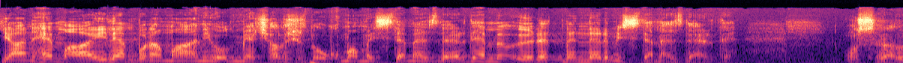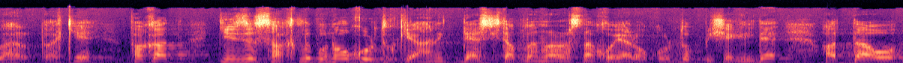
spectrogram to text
Yani hem ailem buna mani olmaya çalışırdı okumamı istemezlerdi hem öğretmenlerim istemezlerdi o sıralardaki. Fakat gizli saklı bunu okurduk yani ders kitaplarının arasına koyar okurduk bir şekilde. Hatta o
